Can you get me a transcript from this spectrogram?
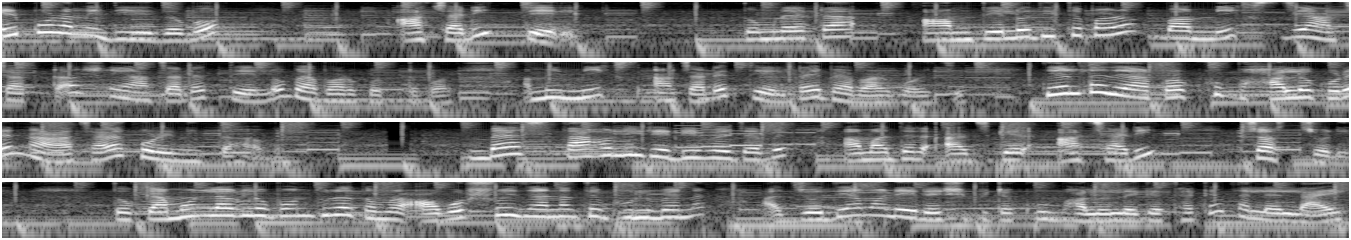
এরপর আমি দিয়ে দেবো আচারি তেল। তোমরা এটা আম তেলও দিতে পারো বা মিক্স যে আচারটা, সেই আচারের তেলও ব্যবহার করতে পারো। আমি মিক্স আচারের তেলটাই ব্যবহার করেছি। তেলটা দেওয়ার পর খুব ভালো করে নাড়াচাড়া করে নিতে হবে। ব্যাস, তাহলেই রেডি হয়ে যাবে আমাদের আজকের আচারি চচ্চড়ি। তো কেমন লাগল বন্ধুরা? তোমরা অবশ্যই জানাতে ভুলবে না। আর যদি আমার এই রেসিপিটা খুব ভালো লেগে থাকে, তাহলে লাইক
